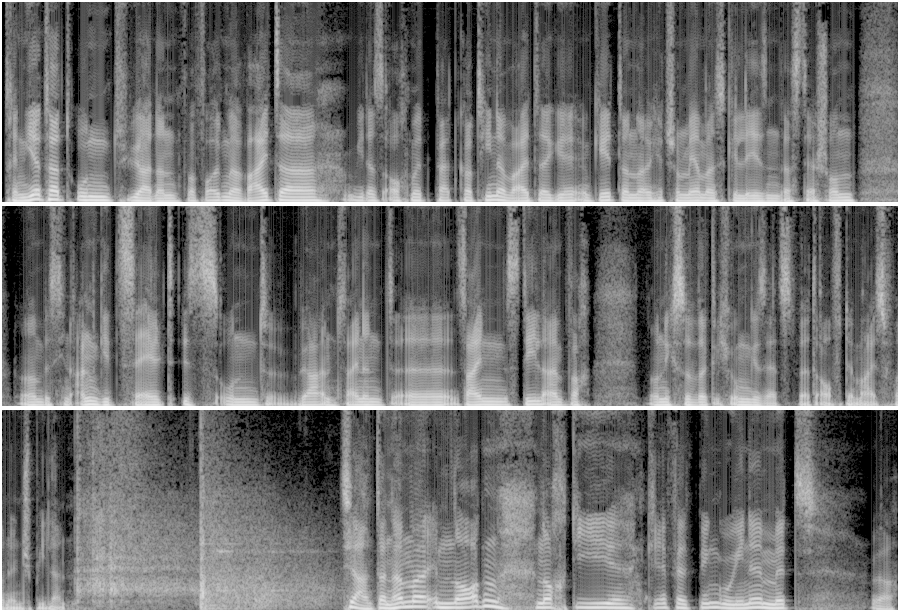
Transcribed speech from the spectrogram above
trainiert hat. Und ja, dann verfolgen wir weiter, wie das auch mit Pat Cortina weitergeht. Dann habe ich jetzt schon mehrmals gelesen, dass der schon ein bisschen angezählt ist und ja, anscheinend äh, sein Stil einfach noch nicht so wirklich umgesetzt wird auf dem Eis von den Spielern. Tja, dann haben wir im Norden noch die Krefeld-Pinguine mit ja,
